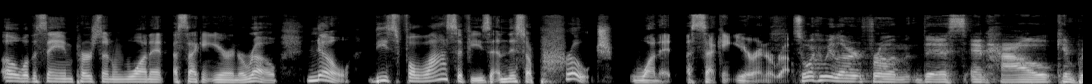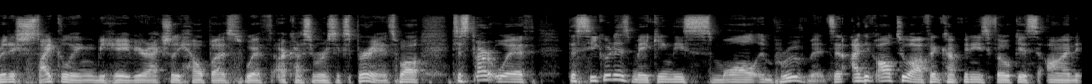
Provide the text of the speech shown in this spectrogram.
oh, well, the same person won it a second year in a row. No, these philosophies and this approach won it a second year in a row. So what can we learn from this and how can British cycling behavior actually help us with our customers experience? Well, to start with, the secret is making these small improvements. And I think all too often companies focus on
